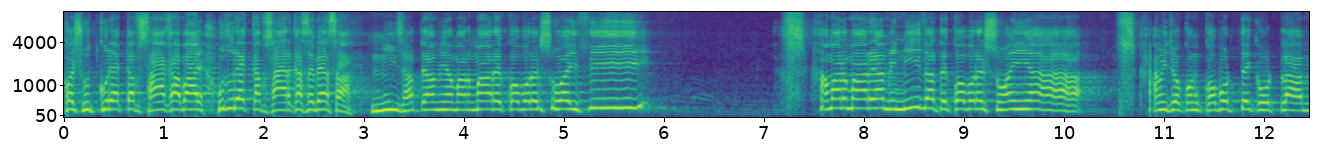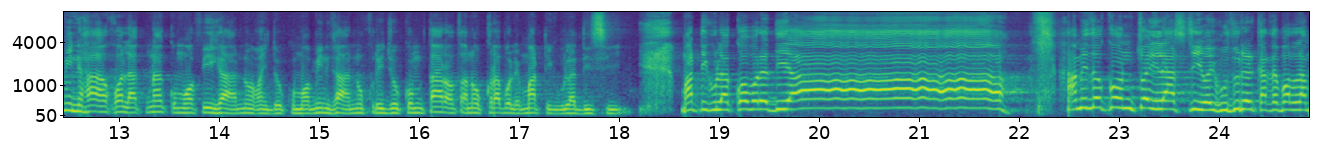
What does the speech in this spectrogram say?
কয় সুদকুর এক কাপ চা খাবায়, হুজুর এক কাপ চায়ের কাছে বেসা নিজ হাতে আমি আমার মারে কবরে শোয়াইছি। আমার মারে আমি নিজ হাতে কবরে শোয়াইয়া আমি যখন কবর থেকে উঠলাম মিনহা খলাক না কুমফিহা নুহাইদু কুম মিনহা নুকরি জুকুম তার অতা নোকরা বলে মাটিগুলা দিছি। মাটিগুলা কবরে দিয়া আমি যখন চলে আসছি, ওই হুজুরের কাছে বললাম,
